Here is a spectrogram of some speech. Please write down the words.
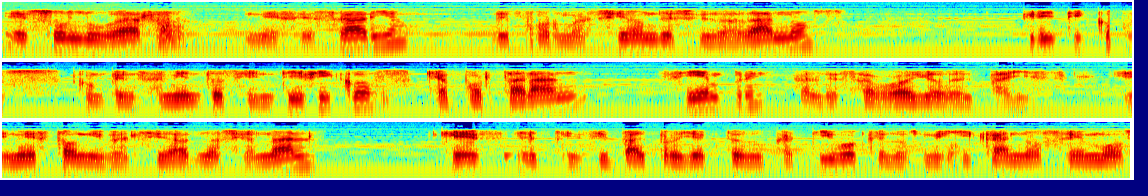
es un lugar necesario de formación de ciudadanos críticos con pensamientos científicos que aportarán siempre al desarrollo del país. En esta Universidad Nacional, que es el principal proyecto educativo que los mexicanos hemos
